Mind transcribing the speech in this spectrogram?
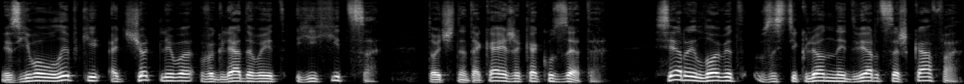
Из его улыбки отчетливо выглядывает ехидца, точно такая же, как у Зета. Серый ловит в застекленной дверце шкафа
